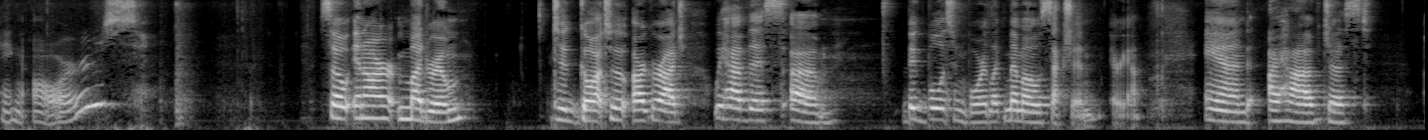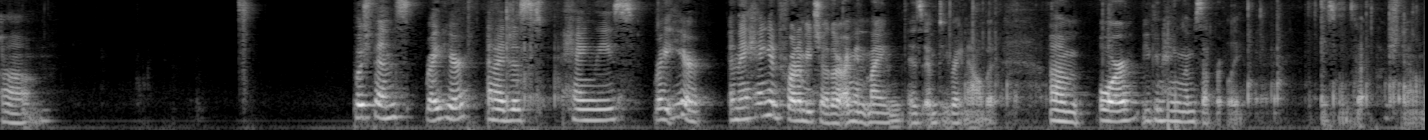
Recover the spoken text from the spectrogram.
hang ours. So in our mudroom, to go out to our garage, we have this um, big bulletin board, like memo section area. And I have just um, push pins right here, and I just hang these right here. And they hang in front of each other. I mean, mine is empty right now, but, um, or you can hang them separately. This one's got pushed down.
